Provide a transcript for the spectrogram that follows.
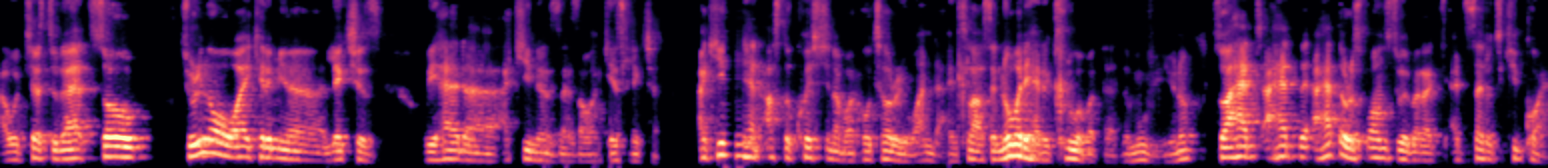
I would attest to that. So during our Y Academia lectures, we had uh, as our guest lecture. Akin had asked a question about Hotel Rwanda in class, and nobody had a clue about the, the movie, you know. So I had I had the, I had the response to it, but I, I decided to keep quiet.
